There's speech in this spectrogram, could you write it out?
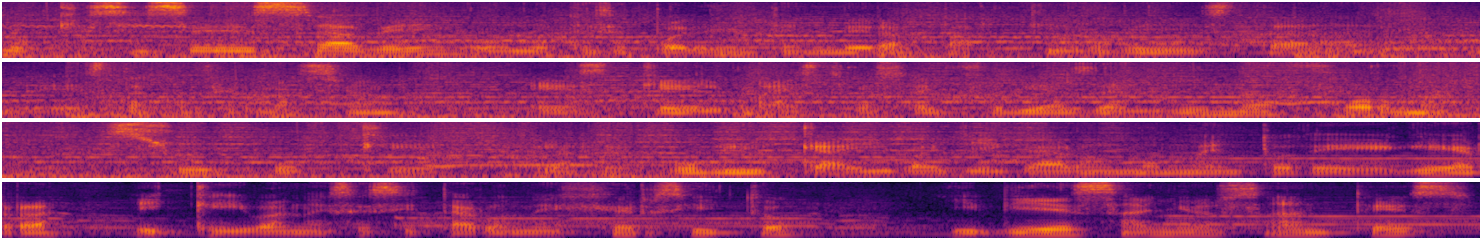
Lo que sí se sabe o lo que se puede entender a partir de esta, de esta confirmación es que el maestro Saifo Díaz de alguna forma supo que la República iba a llegar a un momento de guerra y que iba a necesitar un ejército y 10 años antes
